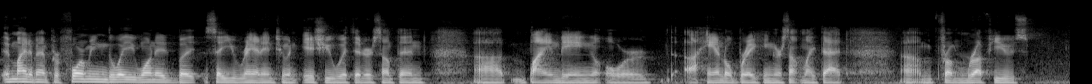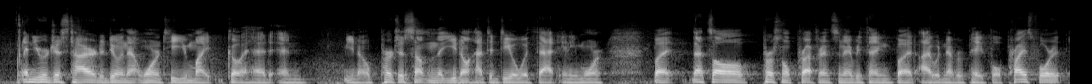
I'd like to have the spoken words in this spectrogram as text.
it might have been performing the way you wanted but say you ran into an issue with it or something uh, binding or a handle breaking or something like that um, from rough use and you were just tired of doing that warranty you might go ahead and you know, purchase something that you don't have to deal with that anymore. But that's all personal preference and everything, but I would never pay full price for it.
